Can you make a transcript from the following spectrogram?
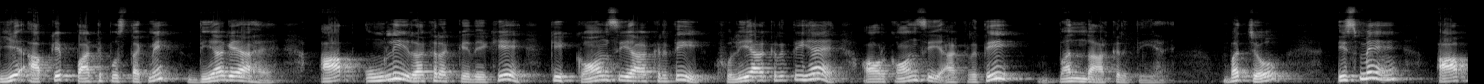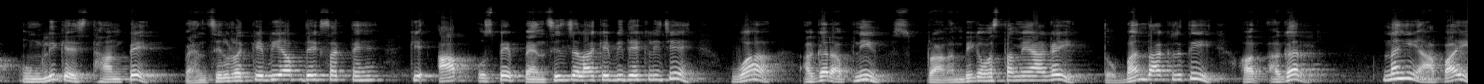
ये आपके पाठ्य पुस्तक में दिया गया है। आप उंगली रख रख के देखिए कि कौन सी आकृति खुली आकृति है और कौन सी आकृति बंद आकृति है। बच्चों, इसमें आप उंगली के स्थान पे पेंसिल रख के भी आप देख सकते हैं कि आप उस पर पेंसिल चला के भी देख लीजिए। वह, अगर अपनी प्रारंभिक अवस्था में आ गई तो बंद आकृति और अगर नहीं आ पाई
